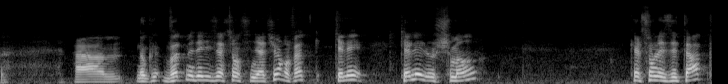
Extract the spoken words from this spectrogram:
Euh, donc, votre modélisation signature, en fait, quel est, quel est le chemin? Quelles sont les étapes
